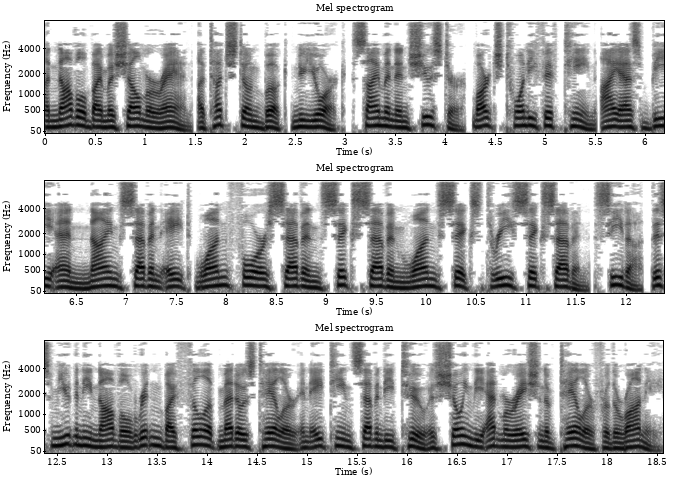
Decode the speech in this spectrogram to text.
a novel by Michelle Moran a Touchstone book New York, Simon & Schuster, March 2015 ISBN 978-1476716367 Sita, this mutiny novel written by Philip Meadows Taylor in 1872 is showing the admiration of Taylor for the Rani.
